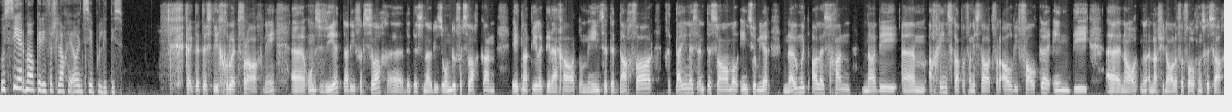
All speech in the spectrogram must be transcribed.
Hoe seer maak hierdie verslag die ANC polities? Kyk, dit is die groot vraag, nê. Nee. Uh ons weet dat die verslag, uh dit is nou die Zondo verslag kan het natuurlik die reg gehad om mense te dagvaar, getuienis in te samel en so meer. Nou moet alles gaan na die ehm um, agentskappe van die staat, veral die valke en die uh na, na nasionale vervolgingsgesag.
